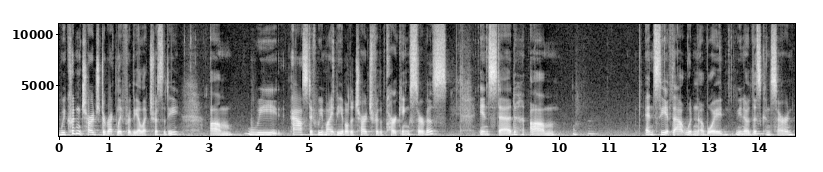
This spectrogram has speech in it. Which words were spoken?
we couldn't charge directly for the electricity. Um, We asked if we might be able to charge for the parking service instead, um, and see if that wouldn't avoid, you know, this concern.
